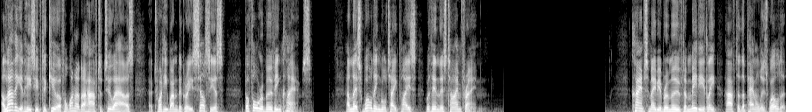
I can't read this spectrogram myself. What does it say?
Allow the adhesive to cure for one and a half to two hours at 21 degrees Celsius before removing clamps, unless welding will take place within this time frame. Clamps may be removed immediately after the panel is welded.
